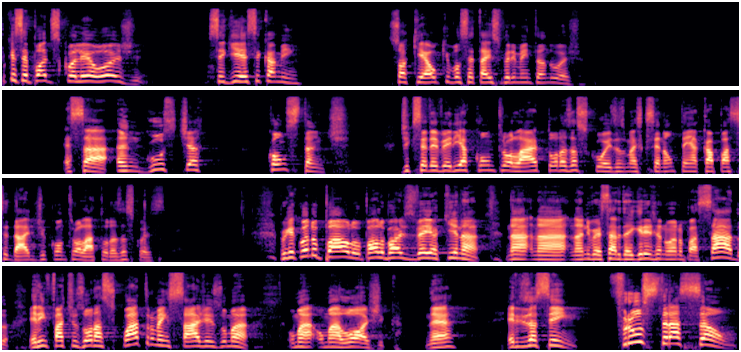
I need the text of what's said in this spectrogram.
Porque você pode escolher hoje seguir esse caminho. Só que é o que você está experimentando hoje essa angústia constante de que você deveria controlar todas as coisas, mas que você não tem a capacidade de controlar todas as coisas. Porque quando Paulo, Paulo Borges veio aqui na, na, na, no aniversário da igreja no ano passado, ele enfatizou nas quatro mensagens uma, uma, uma lógica. Né? Ele diz assim: frustração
